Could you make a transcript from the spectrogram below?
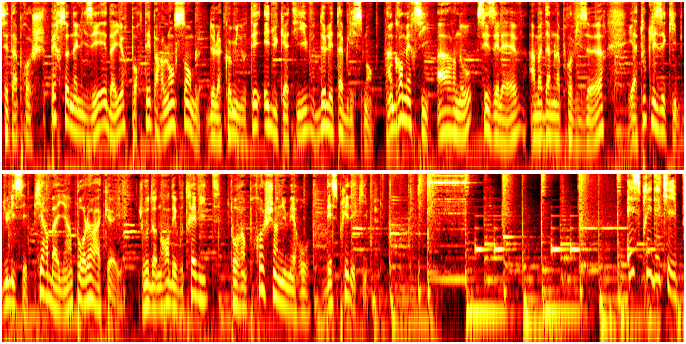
Cette approche personnalisée est d'ailleurs portée par l'ensemble de la communauté éducative de l'établissement. Un grand merci à Arnaud, ses élèves, à Madame la et à toutes les équipes du lycée Pierre Bayen pour leur accueil. Je vous donne rendez-vous très vite pour un prochain numéro d'Esprit d'équipe. Esprit d'équipe.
